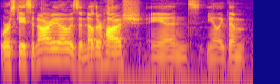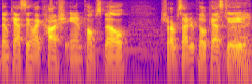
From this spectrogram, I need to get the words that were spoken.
Worst case scenario is another Hush, and you know, like them them casting like Hush and Pump Spell, Sharp Sight or Pale Cascade.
